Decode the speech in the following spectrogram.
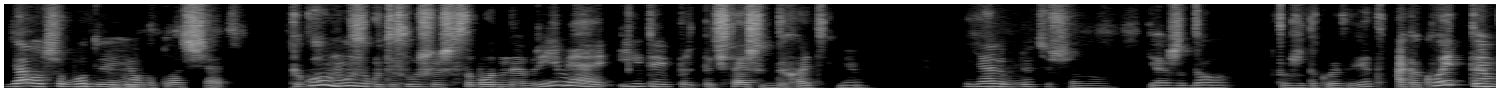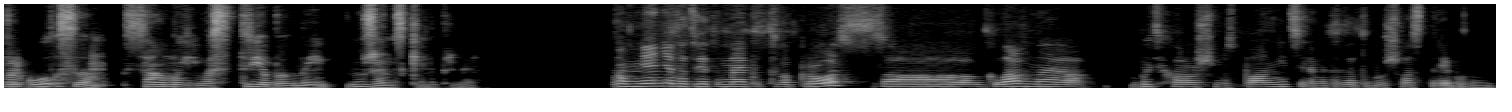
Я лучше буду ее воплощать. Какую музыку ты слушаешь в свободное время или предпочитаешь отдыхать от нее? Я люблю тишину. Я ожидала. Тоже такой ответ. А какой тембр голоса самый востребованный? Ну, женский, например. У меня нет ответа на этот вопрос. А, главное быть хорошим исполнителем, и тогда ты будешь востребован.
